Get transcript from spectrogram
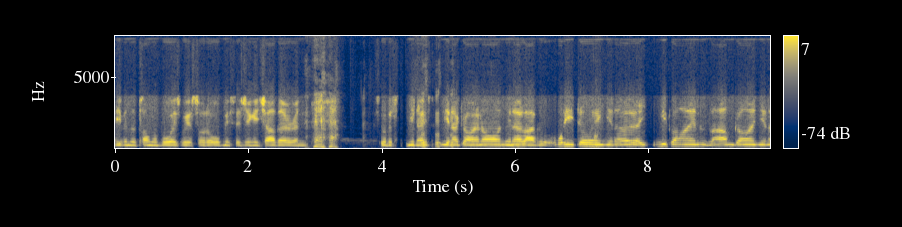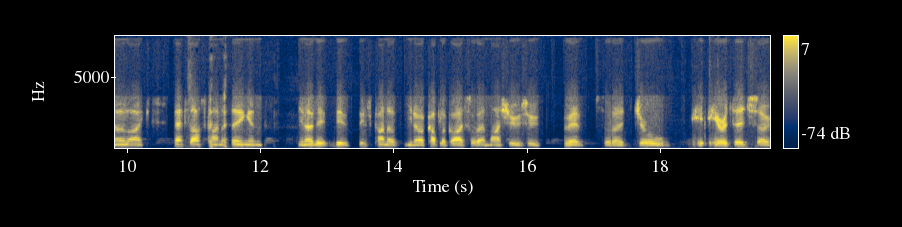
even the Tonga boys, we're sort of all messaging each other and sort of, you know, you know, going on. You know, like, what are you doing? You know, are you going? I'm going. You know, like that's us kind of thing. And you know, there, there's there's kind of you know a couple of guys sort of in my shoes who who have sort of dual he- heritage. So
